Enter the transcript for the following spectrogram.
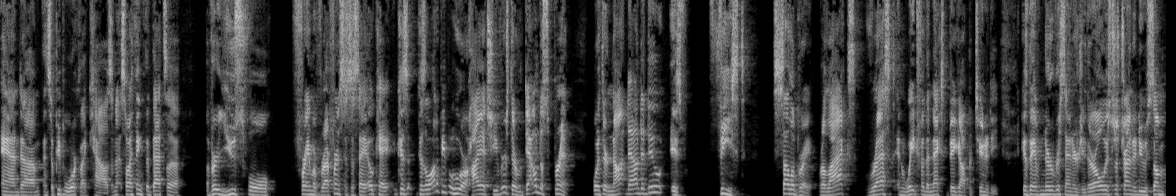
And um, and so people work like cows. And so I think that that's a, a very useful frame of reference is to say, okay, because because a lot of people who are high achievers, they're down to sprint. What they're not down to do is feast, celebrate, relax, rest, and wait for the next big opportunity because they have nervous energy. They're always just trying to do some,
